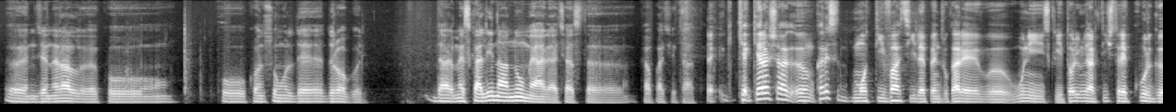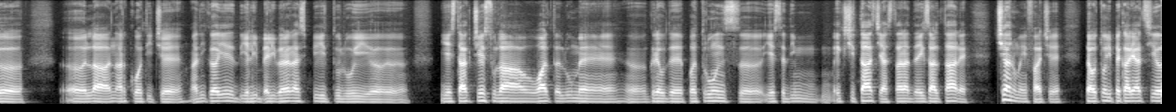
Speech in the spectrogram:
uh, în general uh, cu, cu consumul de droguri. Dar mescalina nu are această capacitate. Chiar, chiar așa, uh, care sunt motivațiile pentru care uh, unii scriitori, unii artiști recurg uh, la narcotice? Adică e eliberarea spiritului, este accesul la o altă lume greu de pătruns, este din excitația, starea de exaltare. Ce anume îi face pe autorii pe care i-ați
